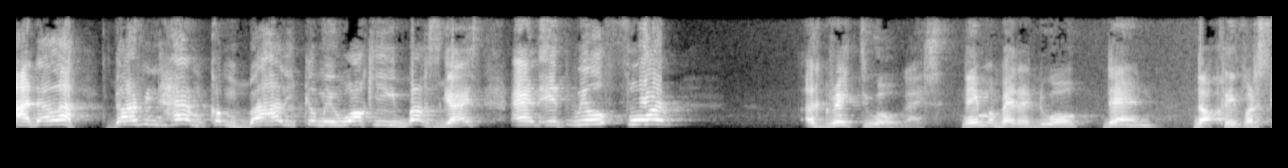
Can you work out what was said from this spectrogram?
adalah Darvin Ham kembali ke Milwaukee Bucks guys. And it will form a great duo guys. Name a better duo than Doc Rivers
